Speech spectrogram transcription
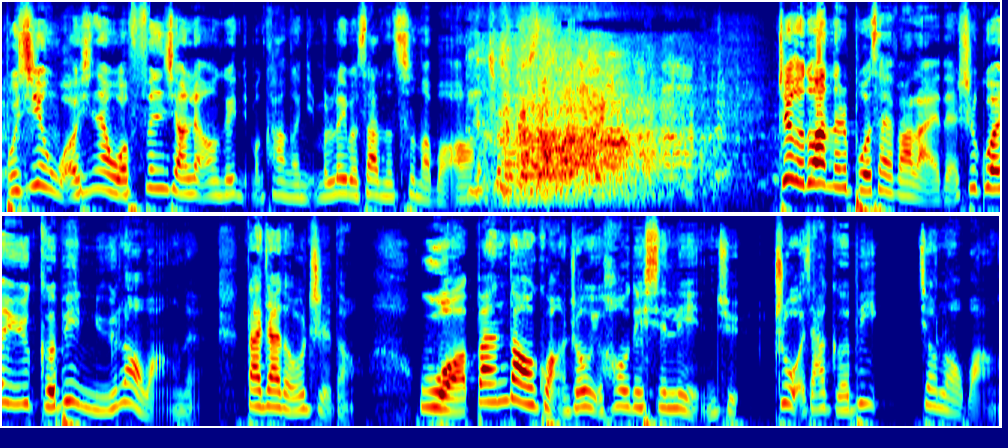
不信我现在我分享两个给你们看看，你们肋巴扇子刺挠不啊？这个段子是菠菜发来的，是关于隔壁女老王的。大家都知道。我搬到广州以后的新邻居住我家隔壁，叫老王，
